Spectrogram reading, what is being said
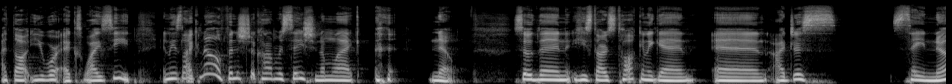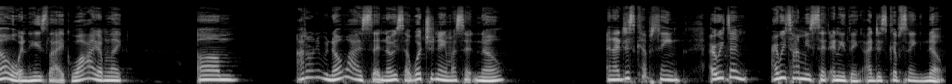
I thought you were XYZ. And he's like, no, finish the conversation. I'm like, no. So then he starts talking again and I just say no. And he's like, why? I'm like, um, I don't even know why I said no. He said, what's your name? I said, no. And I just kept saying, every time, every time he said anything, I just kept saying no.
